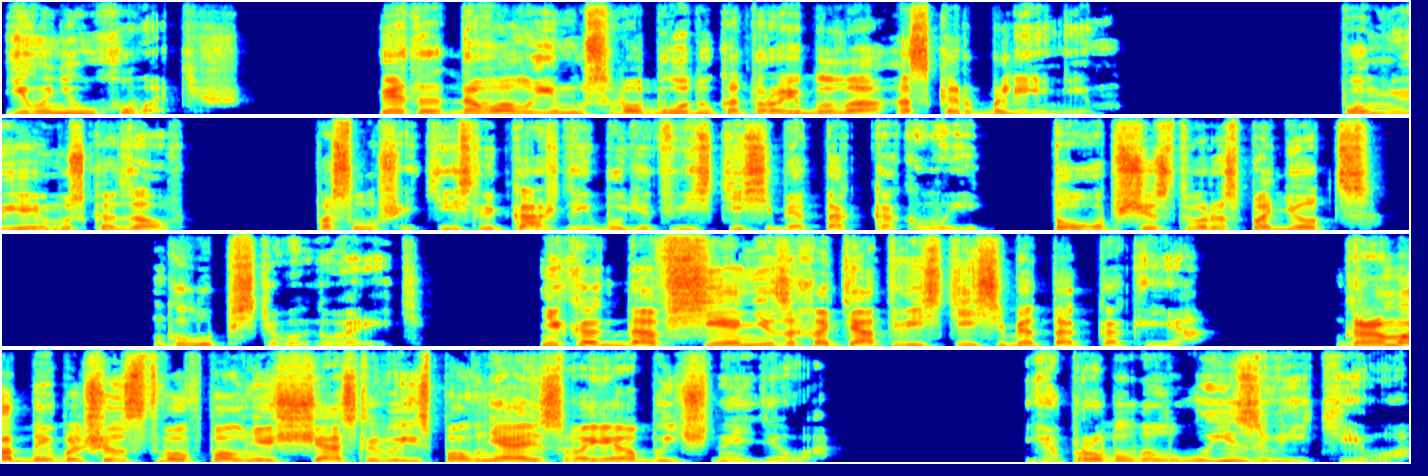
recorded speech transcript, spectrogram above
Его не ухватишь. Это давало ему свободу, которая была оскорблением. Помню, я ему сказал, послушайте, если каждый будет вести себя так, как вы, то общество распадется. Глупости вы говорите. Никогда все не захотят вести себя так, как я. Громадное большинство вполне счастливо исполняя свои обычные дела. Я пробовал уязвить его.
